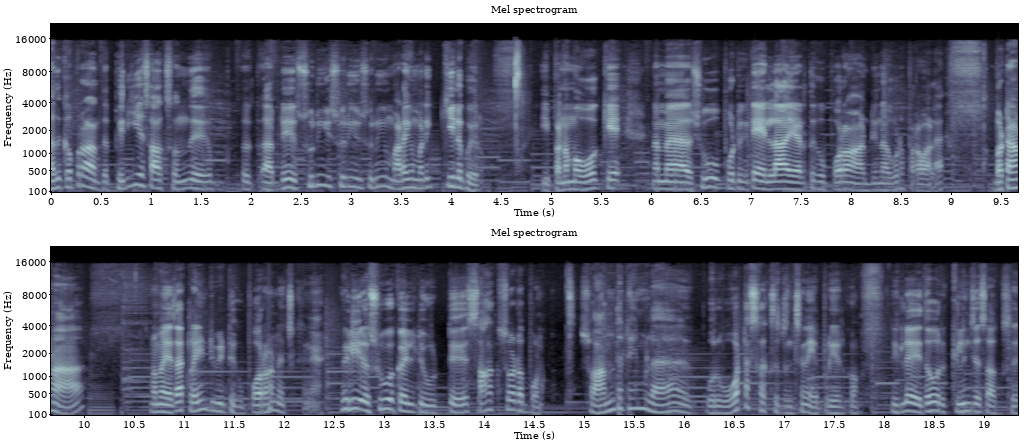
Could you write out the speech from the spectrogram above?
அதுக்கப்புறம் அந்த பெரிய சாக்ஸ் வந்து அப்படியே சுருங்கி சுருங்கி சுருங்கி மடங்கி மடங்கி கீழே போயிடும். இப்போ நம்ம ஓகே நம்ம ஷூ போட்டுக்கிட்டே எல்லா இடத்துக்கு போகிறோம் அப்படின்னா கூட பரவாயில்ல. பட் ஆனால் நம்ம எதாவது கிளைண்ட் வீட்டுக்கு போகிறோன்னு வச்சுக்கோங்க. வெளியில் ஷூவை கழட்டி விட்டு சாக்ஸோடு போனோம். ஸோ அந்த டைமில் ஒரு ஓட்ட சாக்ஸ் இருந்துச்சுன்னா எப்படி இருக்கும்? இல்லை ஏதோ ஒரு கிழிஞ்ச சாக்ஸு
